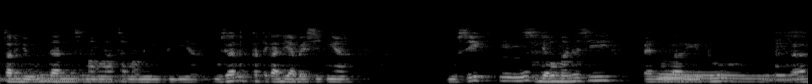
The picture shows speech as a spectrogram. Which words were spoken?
terjun dan semangat sama mimpinya misalnya ketika dia basicnya musik Hmm. sejauh mana sih pengen menggali itu gitu kan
